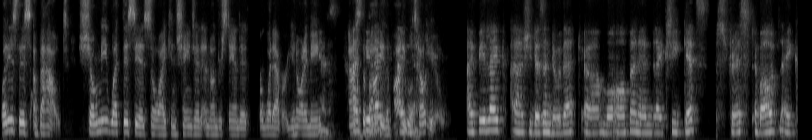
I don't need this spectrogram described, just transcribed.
what is this about? Show me what this is so I can change it and understand it or whatever. You know what I mean? Yes. Ask I the body, like, the body I, will yeah. tell you. I feel like uh, she doesn't do that uh, more often, and like she gets stressed about like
